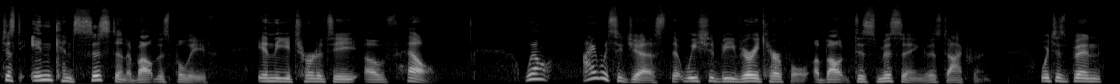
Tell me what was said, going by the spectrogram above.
just inconsistent about this belief in the eternity of hell? Well, I would suggest that we should be very careful about dismissing this doctrine, which has been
